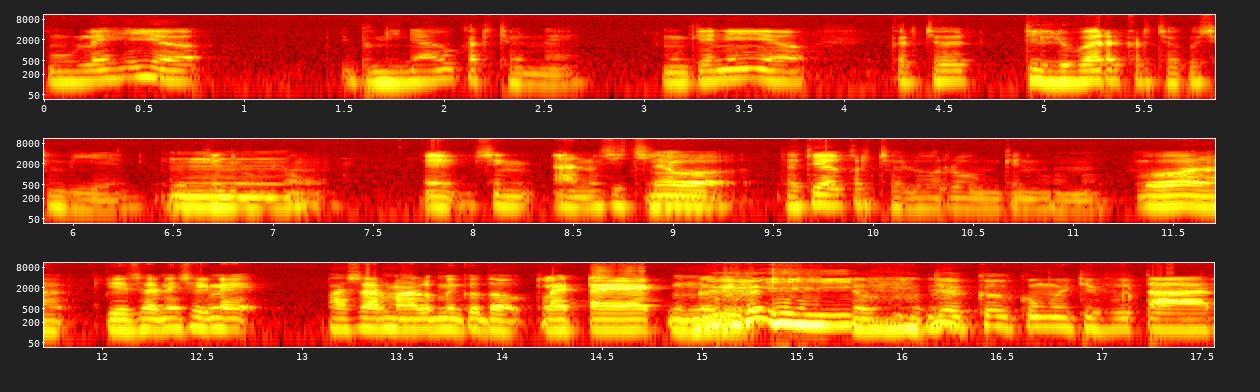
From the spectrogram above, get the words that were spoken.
mulai ya bengine aku kerjane mungkin ya kerja di luar kerjaku sing biyen mungkin Hmm. ngono. Eh sing anu siji. Ya, Wo. dadi aku kerja loro mungkin ngono. Wah, biasanya sing nek pasar malam iku to kletek ngono jago komedi putar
